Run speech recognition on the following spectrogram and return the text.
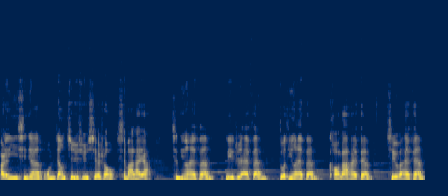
二零一七年，我们将继续携手喜马拉雅、蜻蜓 FM、荔枝 FM、多听 FM、考拉 FM、企鹅 FM、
